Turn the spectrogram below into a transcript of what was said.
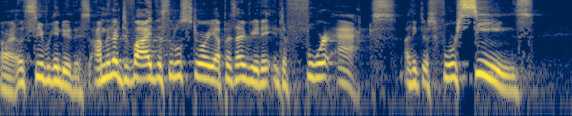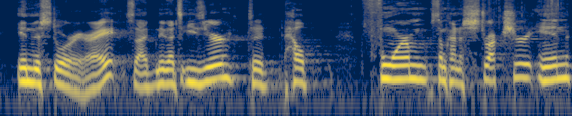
All right, let's see if we can do this. I'm going to divide this little story up as I read it into four acts. I think there's four scenes in this story, right? So I think that's easier to help form some kind of structure in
